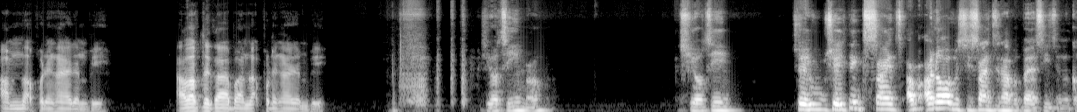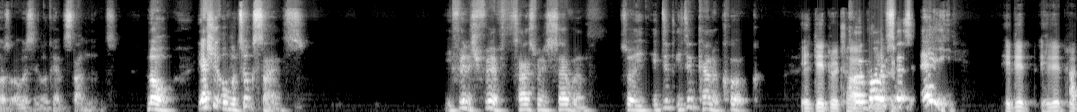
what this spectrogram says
I'm not putting higher than B. I love the guy, but I'm not putting higher than B. It's your team, bro. It's your team. So, you- so you think Sainz? I, know obviously Sainz did have a better season because obviously look at the standards. No, he actually overtook Sainz. He finished fifth. Sainz finished seventh. So he, he did he did kind of cook. He did retire. Barrett says A. He did. He did. re-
